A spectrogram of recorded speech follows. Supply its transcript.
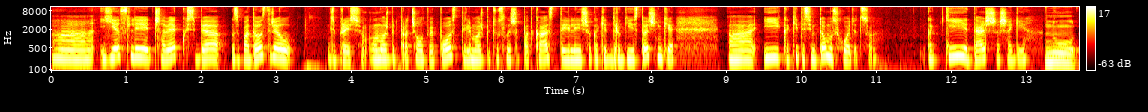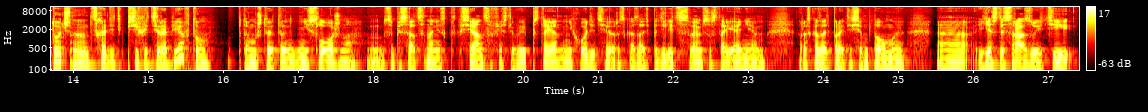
а, если человек у себя заподозрил депрессию, он, может быть, прочел твой пост, или, может быть, услышал подкаст, или еще какие-то другие источники, а, и какие-то симптомы сходятся. Какие дальше шаги? Ну, точно сходить к психотерапевту, потому что это несложно записаться на несколько сеансов, если вы постоянно не ходите, рассказать, поделиться своим состоянием, рассказать про эти симптомы. Э, если сразу идти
